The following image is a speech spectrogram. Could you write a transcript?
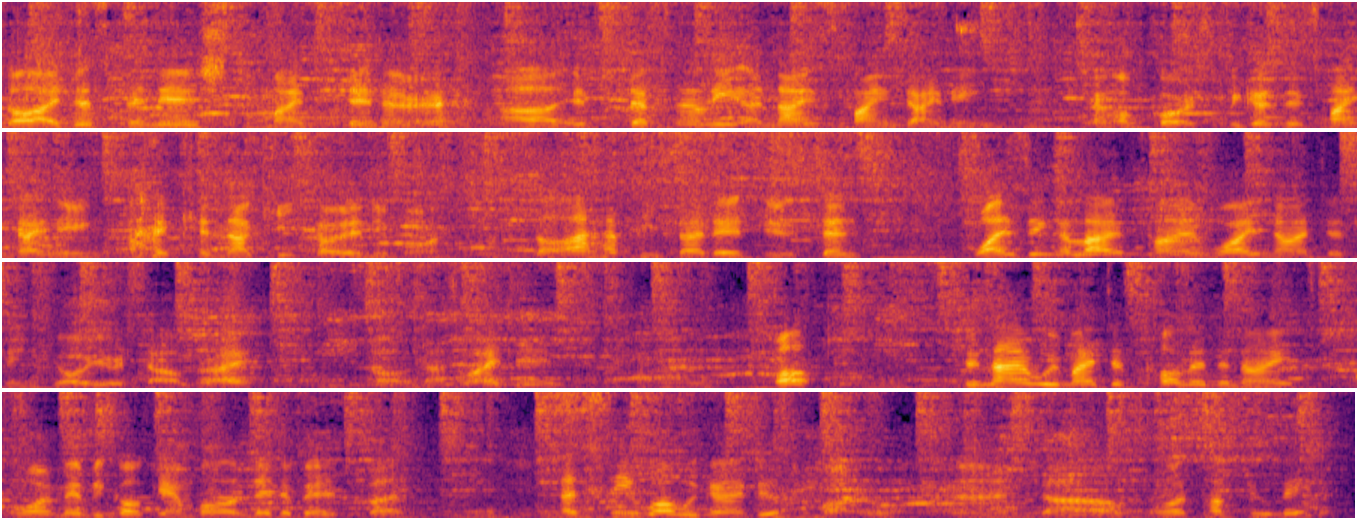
So I just finished my dinner. Uh, it's definitely a nice fine dining. And of course, because it's fine dining, I cannot keep anymore. So I have decided to, since once in a lifetime, why not just enjoy yourself, right? So that's what I did. Well, tonight we might just call it a night or maybe go gamble a little bit, but let's see what we're gonna do tomorrow. And uh, we'll talk to you later.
